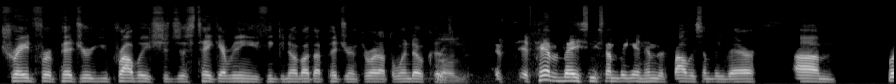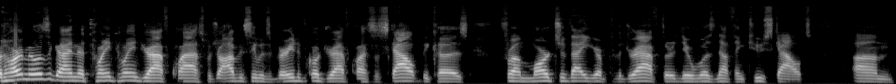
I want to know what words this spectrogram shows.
trade for a pitcher, you probably should just take everything you think you know about that pitcher and throw it out the window because if, if Tampa Bay sees something in him, there's probably something there. Um, but Hartman was a guy in the 2020 draft class, which obviously was a very difficult draft class to scout because from March of that year up to the draft, there, there was nothing to scout. Um,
